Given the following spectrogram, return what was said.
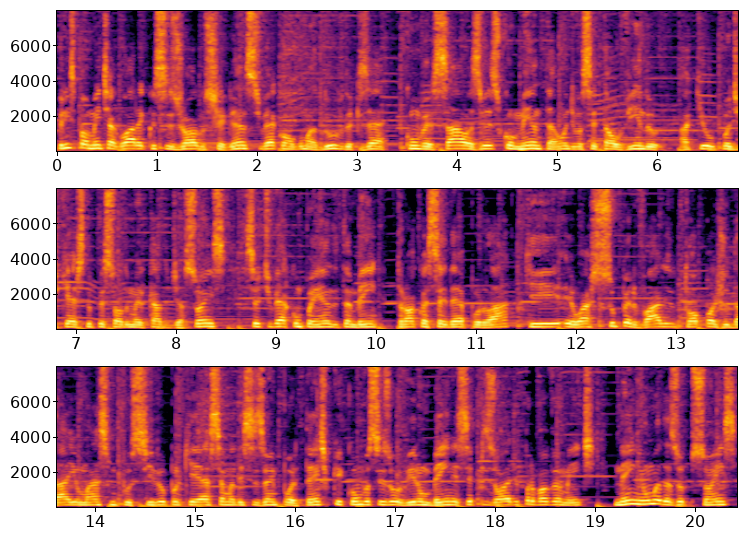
Principalmente agora com esses jogos chegando, se tiver com alguma dúvida, quiser conversar, ou às vezes comenta onde você está ouvindo aqui o podcast do pessoal do Mercado de Ações. Se eu estiver acompanhando também, troco essa ideia por lá, que eu acho super válido, topo ajudar aí o máximo possível, porque essa é uma decisão importante, porque como vocês ouviram bem nesse episódio, provavelmente nenhuma das opções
